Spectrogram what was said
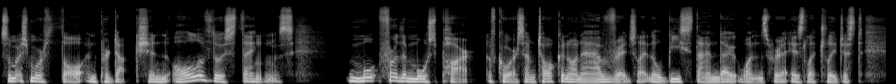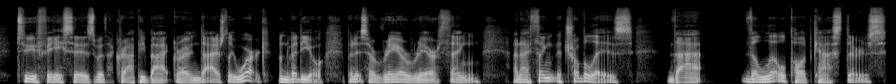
so much more thought and production, all of those things. For the most part, of course, I'm talking on average, like there'll be standout ones where it is literally just two faces with a crappy background that actually work on video, but it's a rare, rare thing. And I think the trouble is that the little podcasters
